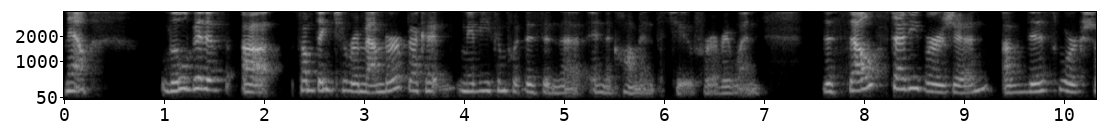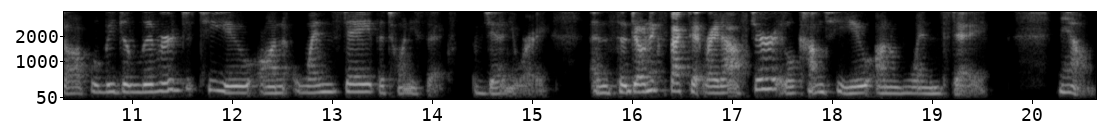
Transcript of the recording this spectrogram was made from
Now, a little bit of uh, something to remember, Becca. Maybe you can put this in the in the comments too for everyone. The self-study version of this workshop will be delivered to you on Wednesday, the 26th of January. And so don't expect it right after. It'll come to you on Wednesday. Now,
